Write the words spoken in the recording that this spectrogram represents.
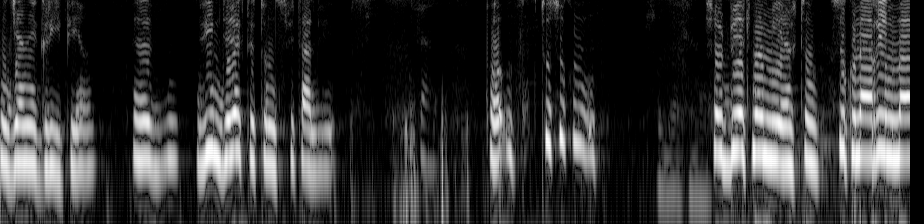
në gjendje gripi janë. Edhe vijmë direkt këtu në spital vijmë. Pse? Po, këtu sikur shërbehet më mirë këtu, sikur na rrin më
